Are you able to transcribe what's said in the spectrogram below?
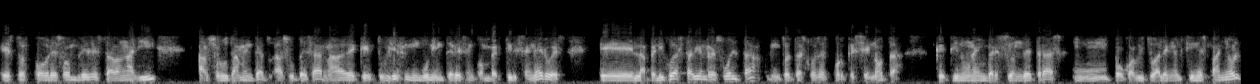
estos pobres hombres estaban allí absolutamente a, a su pesar, nada de que tuvieran ningún interés en convertirse en héroes. Eh, la película está bien resuelta, entre otras cosas porque se nota que tiene una inversión detrás un poco habitual en el cine español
